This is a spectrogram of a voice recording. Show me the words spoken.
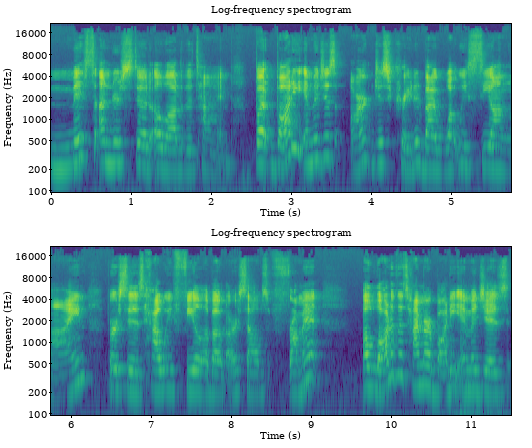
misunderstood a lot of the time. But body images aren't just created by what we see online versus how we feel about ourselves from it. A lot of the time, our body images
